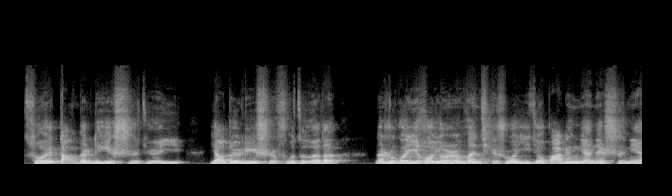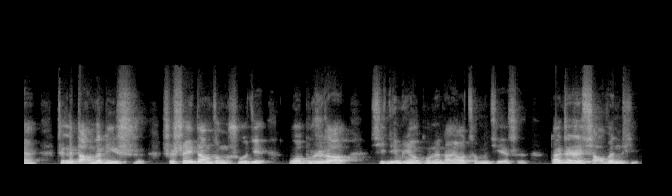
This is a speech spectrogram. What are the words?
所谓党的历史决议要对历史负责的，那如果以后有人问起说一九八零年那十年这个党的历史是谁当总书记，我不知道习近平和共产党要怎么解释。但这是小问题，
